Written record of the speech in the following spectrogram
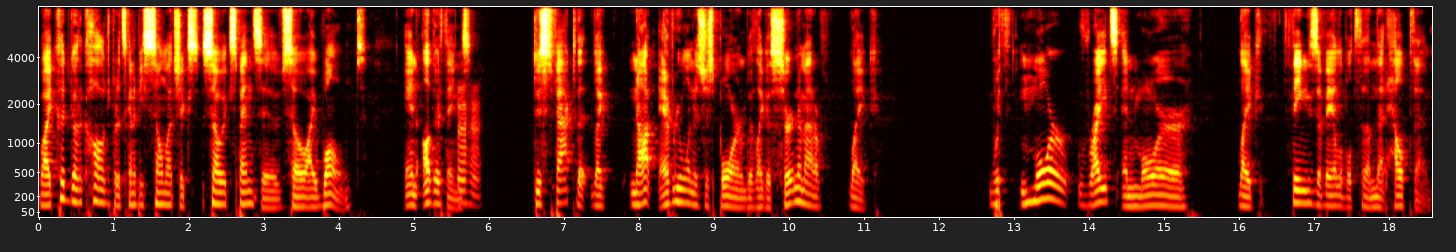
well i could go to college but it's going to be so much ex- so expensive so i won't and other things Mhm. this fact that like not everyone is just born with like a certain amount of like with more rights and more like things available to them that help them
